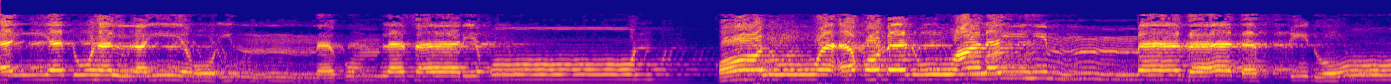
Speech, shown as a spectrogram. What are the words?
أَيَّتُهَا الْعِيرُ إِنَّكُمْ لَسَارِقُونَ قَالُوا وَأَقْبَلُوا عَلَيْهِمْ مَاذَا تَفْقِدُونَ؟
